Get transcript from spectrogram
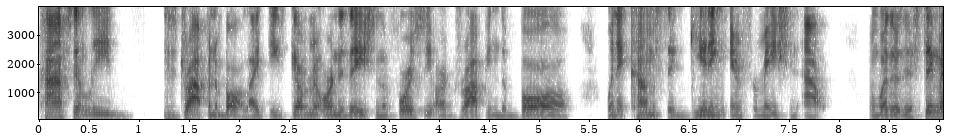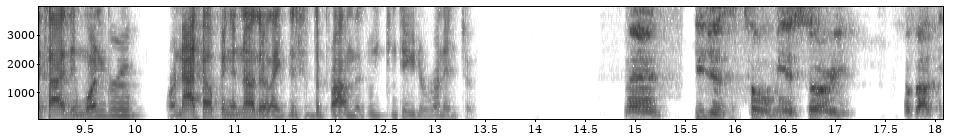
constantly is dropping the ball. Like these government organizations, unfortunately, are dropping the ball when it comes to getting information out. And whether they're stigmatizing one group or not helping another, like this is the problem that we continue to run into. Man, you just told me a story about the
